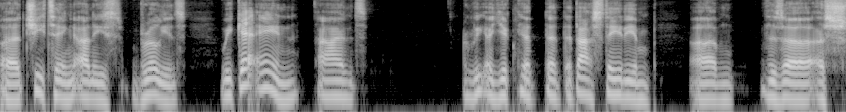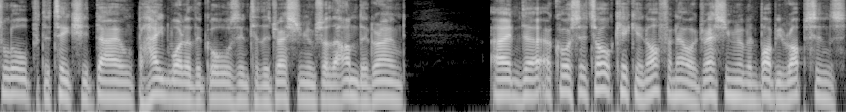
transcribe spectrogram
uh, cheating and his brilliance. We get in and we, uh, you, at, at, that stadium, um, there's a, a slope that takes you down behind one of the goals into the dressing room, so the underground. And uh, of course, it's all kicking off in our dressing room, and Bobby Robson's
